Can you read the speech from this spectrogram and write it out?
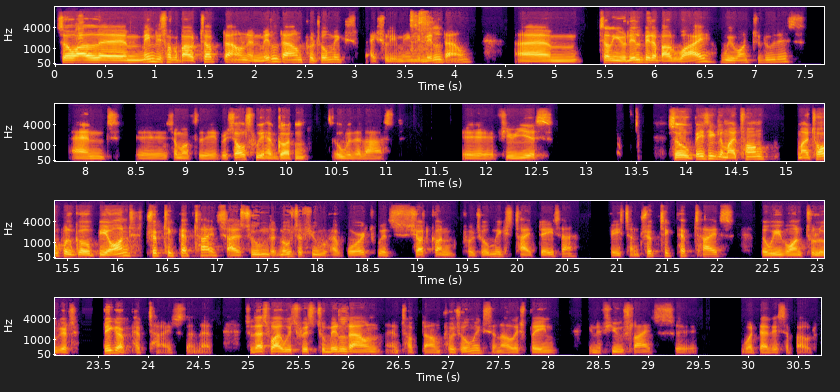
So I'll uh, mainly talk about top-down and middle-down proteomics, actually mainly middle-down, um, telling you a little bit about why we want to do this and uh, some of the results we have gotten over the last uh, few years. So basically my talk, my talk will go beyond tryptic peptides. I assume that most of you have worked with shotgun proteomics type data based on tryptic peptides, but we want to look at bigger peptides than that. So that's why we switched to middle down and top down proteomics, and I'll explain in a few slides uh, what that is about.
